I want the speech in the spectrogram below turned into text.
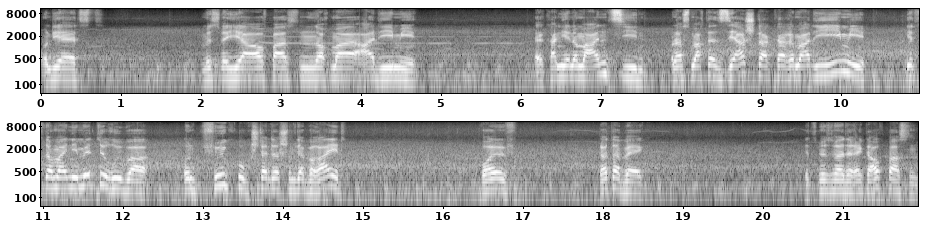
Und jetzt müssen wir hier aufpassen. Nochmal Adimi. Er kann hier nochmal anziehen. Und das macht er sehr stark. Karim Adimi. Jetzt nochmal in die Mitte rüber. Und Füllkrug stand da schon wieder bereit. Wolf. Lotterbeck. Jetzt müssen wir direkt aufpassen.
